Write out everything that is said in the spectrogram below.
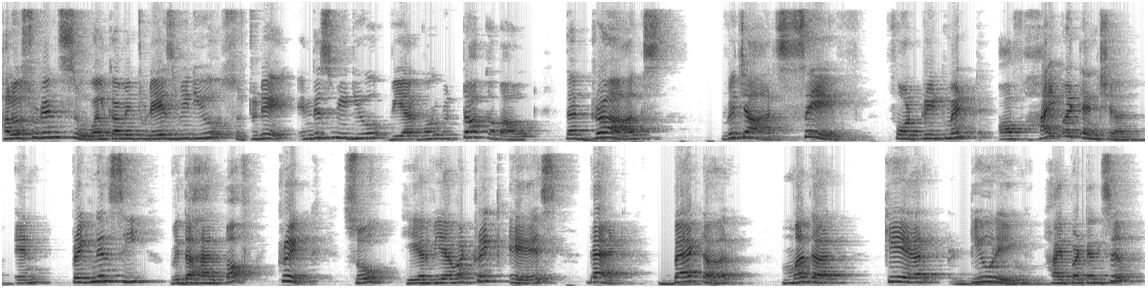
Hello students, welcome in today's video. So today in this video we are going to talk about the drugs which are safe for treatment of hypertension in pregnancy with the help of trick. So here we have a trick is that better mother care during hypertensive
